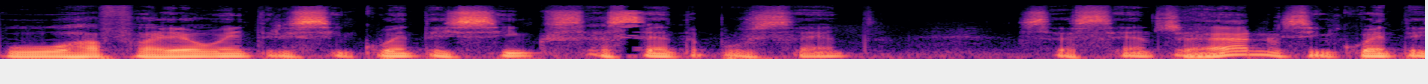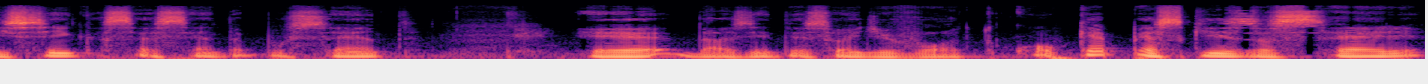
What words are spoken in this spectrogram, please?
o Rafael entre 55% e 60%. 60, Sério? 55% a 60% é, das intenções de voto. Qualquer pesquisa séria,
